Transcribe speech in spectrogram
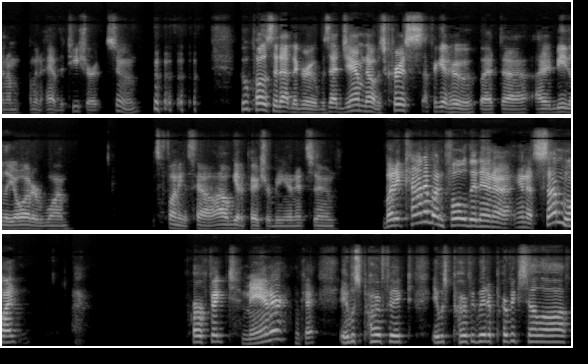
and I'm I'm going to have the T-shirt soon. who posted that in the group? Was that Jim? No, it was Chris. I forget who, but uh, I immediately ordered one. It's funny as hell. I'll get a picture of me in it soon. But it kind of unfolded in a in a somewhat perfect manner. Okay. It was perfect. It was perfect. We had a perfect sell off.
